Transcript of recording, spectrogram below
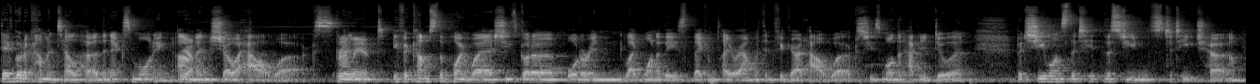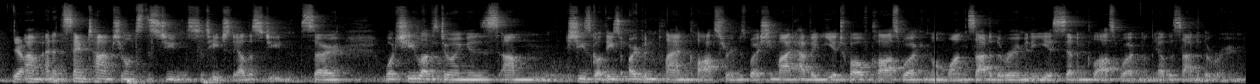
they've got to come and tell her the next morning um, Yeah. and show her how it works. Brilliant. And if it comes to the point where she's got to order in like one of these that they can play around with and figure out how it works, she's more than happy to do it. But she wants the, t- the students to teach her. Yeah. Um, and at the same time, she wants the students to teach the other students. So what she loves doing is um, she's got these open plan classrooms where she might have a year 12 class working on one side of the room and a year 7 class working on the other side of the room.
